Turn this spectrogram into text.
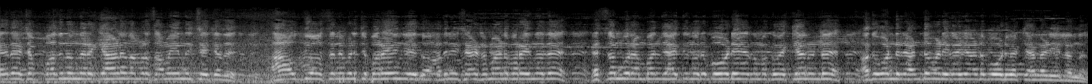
ഏകദേശം പതിനൊന്നരക്കാണ് നമ്മൾ സമയം നിശ്ചയിച്ചത്. ആ ഉദ്യോഗസ്ഥനെ വിളിച്ച് പറയുകയും ചെയ്തു. അതിനുശേഷമാണ് പറയുന്നത് എസ് എംപുരം പഞ്ചായത്തിൽ നിന്ന് ഒരു ബോർഡ് നമുക്ക് വെക്കാനുണ്ട്. അതുകൊണ്ട് രണ്ടു മണി കഴിയാണ്ട് ബോർഡ് വെക്കാൻ കഴിയില്ലെന്ന്.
